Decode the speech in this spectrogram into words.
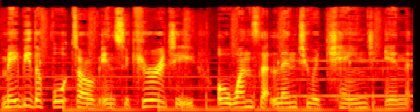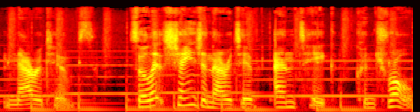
Maybe the thoughts are of insecurity or ones that lend to a change in narratives. So let's change the narrative and take control.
